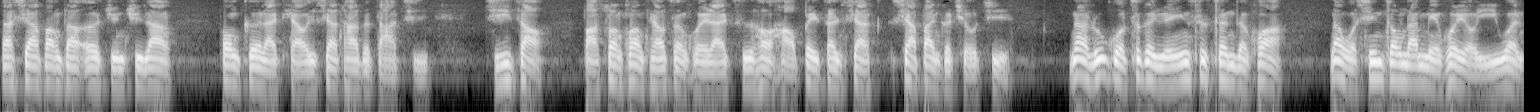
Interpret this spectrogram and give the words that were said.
那下放到二军去，让峰哥来调一下他的打击，及早把状况调整回来之后，好备战下下半个球季。那如果这个原因是真的话，那我心中难免会有疑问：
